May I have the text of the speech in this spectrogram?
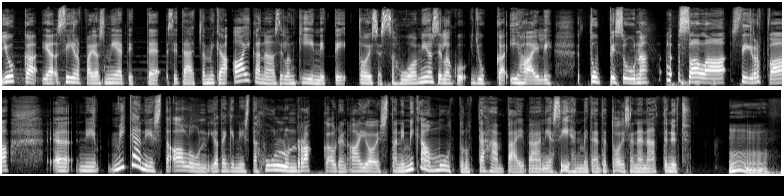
Jukka ja Sirpa, jos mietitte sitä, että mikä aikanaan silloin kiinnitti toisessa huomioon, silloin kun Jukka ihaili tuppisuuna salaa Sirpaa, niin mikä niistä alun, jotenkin niistä hullun rakkauden ajoista, niin mikä on muuttunut tähän päivään ja siihen, miten te toisenne näette nyt? Mm.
